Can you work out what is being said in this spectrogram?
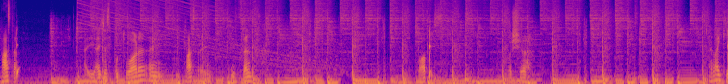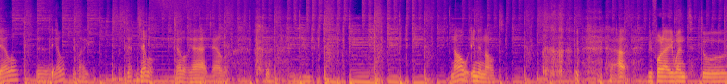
Pasta. I, I just put water and pasta it's done. Poppies. For sure. I like yellow. Uh, yellow? You like Je- jello? Jello, yeah, jello. now In-N-Out. Before I went to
